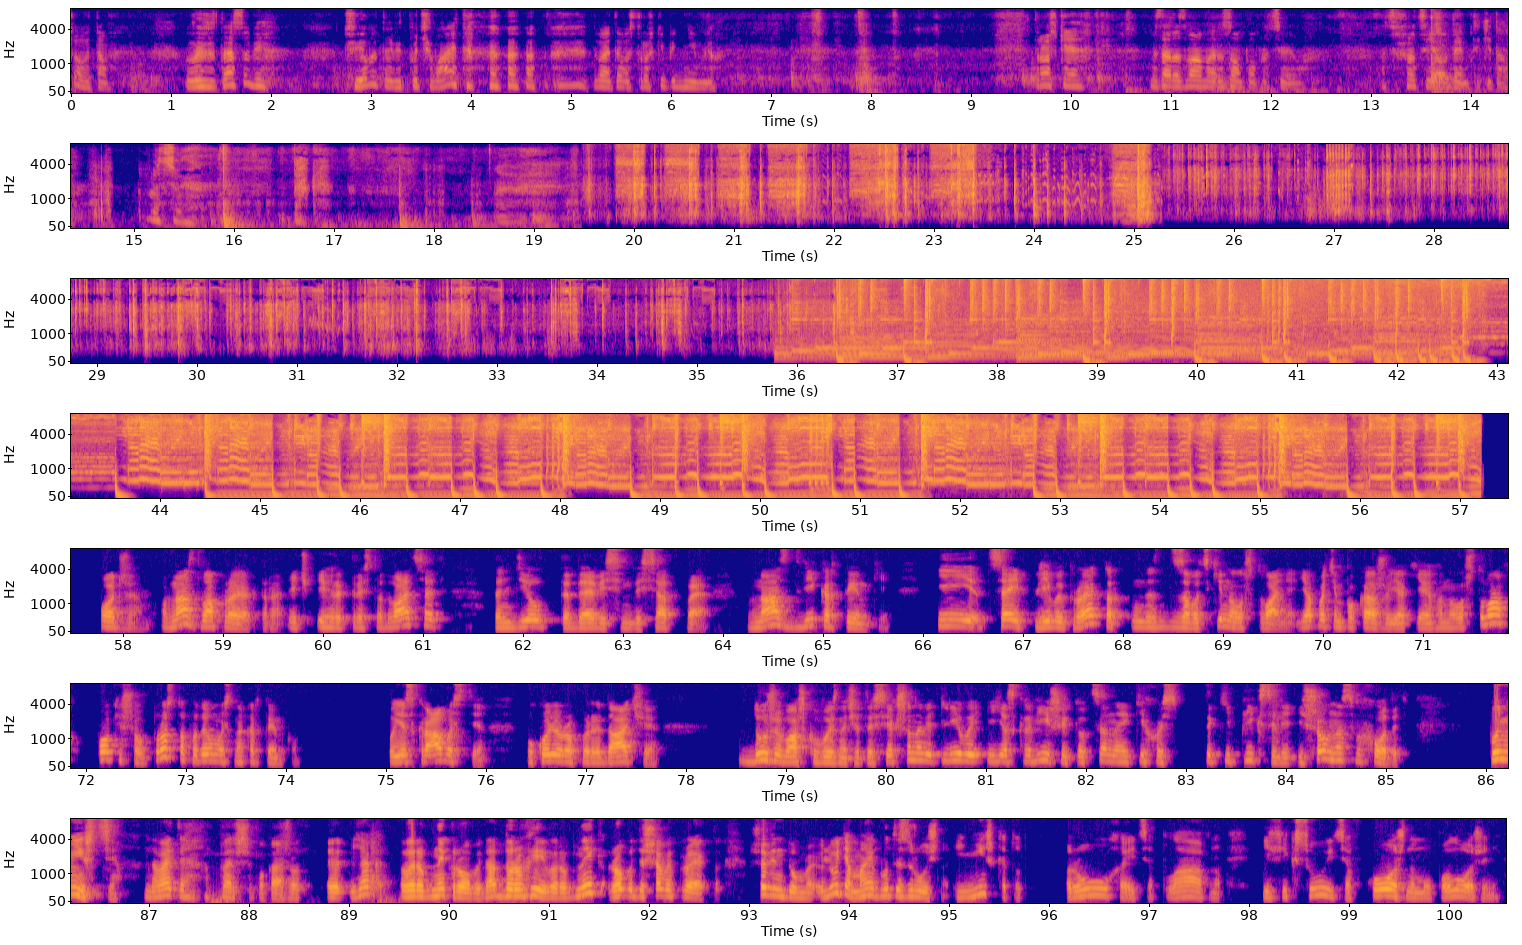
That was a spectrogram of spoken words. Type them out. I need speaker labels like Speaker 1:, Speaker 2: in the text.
Speaker 1: Що ви там? Лежите собі, чилите, відпочиваєте? Давайте я вас трошки піднімлю. Трошки ми зараз з вами разом попрацюємо. А це що це я один тільки там працюю? Так.
Speaker 2: Отже, в нас два проєктори HY320 Tandil TD80P. В нас дві картинки. І цей лівий проєктор заводські налаштування. Я потім покажу, як я його налаштував. Поки що просто подивимось на картинку. По яскравості, по кольору передачі дуже важко визначитись. Якщо навіть лівий і яскравіший, то це на якихось такі пікселі. І що в нас виходить? По ніжці. Давайте перше покажу. Е, як виробник робить, да? дорогий виробник робить дешевий проєктор. Що він думає? Людям має бути зручно. І ніжка тут рухається плавно і фіксується в кожному положенні.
